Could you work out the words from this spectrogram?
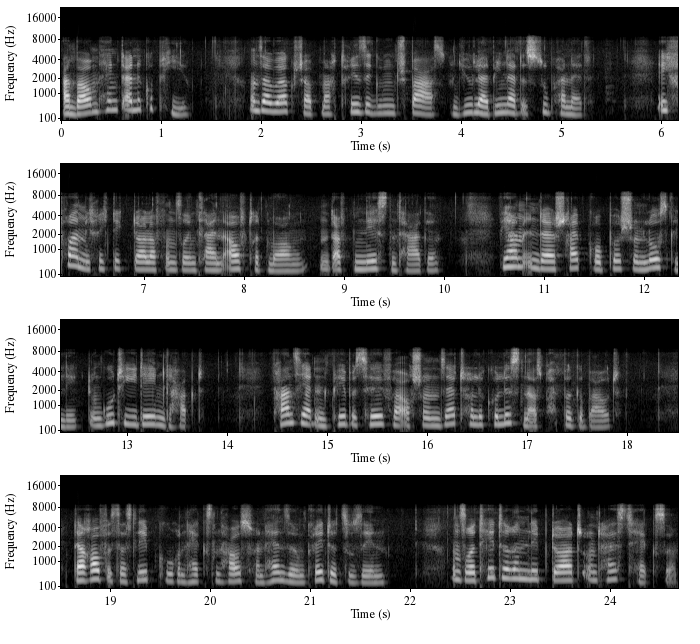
Am Baum hängt eine Kopie. Unser Workshop macht riesigen Spaß und Julia Bienert ist super nett. Ich freue mich richtig doll auf unseren kleinen Auftritt morgen und auf die nächsten Tage. Wir haben in der Schreibgruppe schon losgelegt und gute Ideen gehabt. Franzi hat mit Pepes Hilfe auch schon sehr tolle Kulissen aus Pappe gebaut. Darauf ist das Lebkuchenhexenhaus von Hänsel und Grete zu sehen. Unsere Täterin lebt dort und heißt Hexe.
